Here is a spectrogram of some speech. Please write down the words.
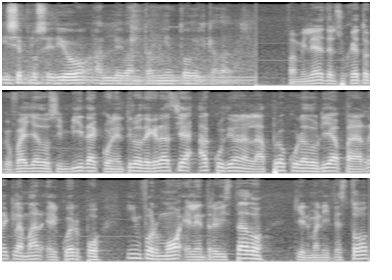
y se procedió al levantamiento del cadáver. Familiares del sujeto que fue hallado sin vida con el tiro de gracia acudieron a la Procuraduría para reclamar el cuerpo, informó el entrevistado, quien manifestó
